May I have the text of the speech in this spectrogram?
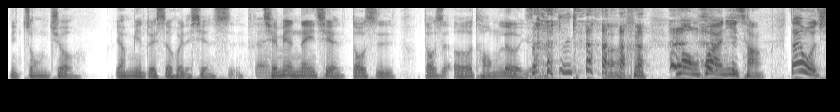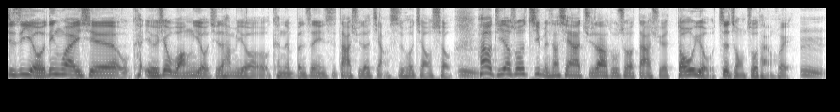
你终究要面对社会的现实。前面那一切都是都是儿童乐园，真的？梦幻一场。但是我其实有另外一些，我看有一些网友，其实他们有可能本身也是大学的讲师或教授，嗯，还有提到说，基本上现在绝大多数的大学都有这种座谈会，嗯，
